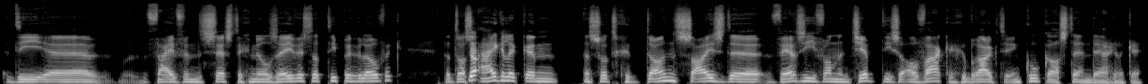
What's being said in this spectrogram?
die eh 6507 is dat type geloof ik. Dat was Ja. eigenlijk een, een soort gedownsized versie van een chip die ze al vaker gebruikten in koelkasten en dergelijke.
